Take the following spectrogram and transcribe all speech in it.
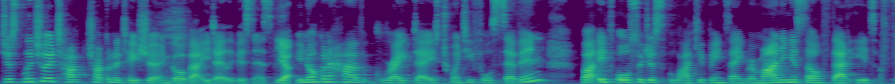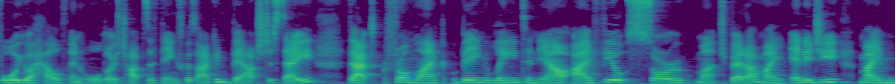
just literally tuck, chuck on a t shirt and go about your daily business. Yeah. You're not going to have great days 24 7, but it's also just like you've been saying, reminding yourself that it's for your health and all those types of things. Because I can vouch to say that from like being lean to now, I feel so much better. My energy, my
